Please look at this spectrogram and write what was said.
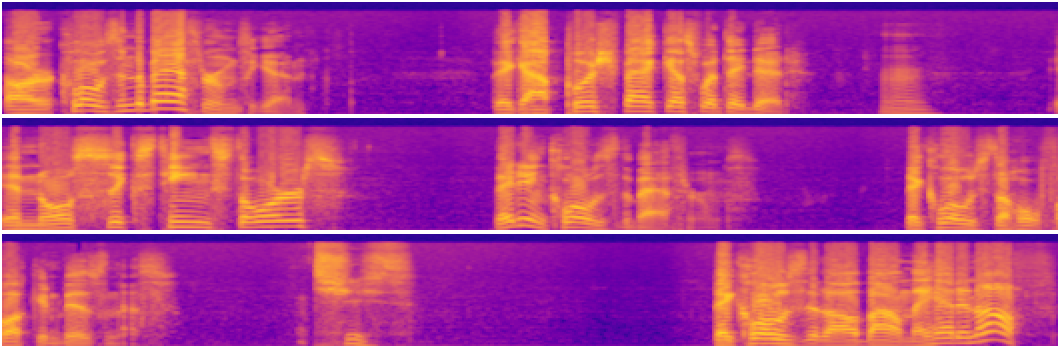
or closing the bathrooms again. They got pushed back. Guess what they did? Hmm. In those 16 stores, they didn't close the bathrooms. They closed the whole fucking business. Jeez. They closed it all down. They had enough.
